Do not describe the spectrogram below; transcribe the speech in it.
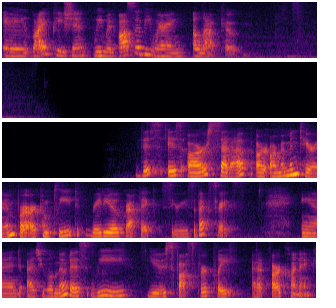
a live patient, we would also be wearing a lab coat. This is our setup, our armamentarium for our complete radiographic series of x-rays. And as you will notice, we use phosphor plate at our clinic.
